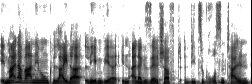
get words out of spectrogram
in meiner Wahrnehmung leider leben wir in einer Gesellschaft, die zu großen Teilen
